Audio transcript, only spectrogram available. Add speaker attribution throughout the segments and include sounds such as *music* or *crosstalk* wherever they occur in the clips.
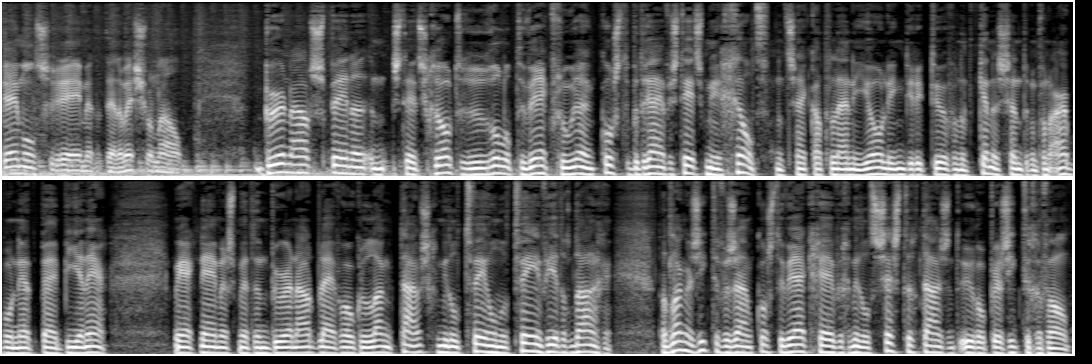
Speaker 1: Raymond Seré met het NOS-journaal. Burn-outs spelen een steeds grotere rol op de werkvloer... en kosten bedrijven steeds meer geld. Dat zei Katelijne Joling, directeur van het kenniscentrum van Arbonet bij BNR. Werknemers met een burn-out blijven ook lang thuis, gemiddeld 242 dagen. Dat lange ziekteverzuim kost de werkgever gemiddeld 60.000 euro per ziektegeval.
